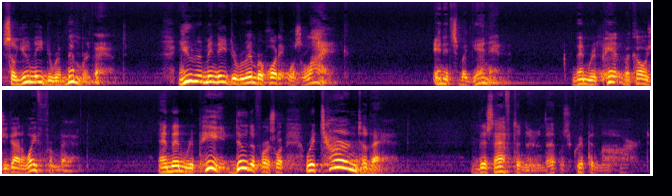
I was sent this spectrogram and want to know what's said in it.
So you need to remember that. You need to remember what it was like in its beginning. Then repent because you got away from that. And then repeat, do the first word, return to that. This afternoon, that was gripping my heart.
